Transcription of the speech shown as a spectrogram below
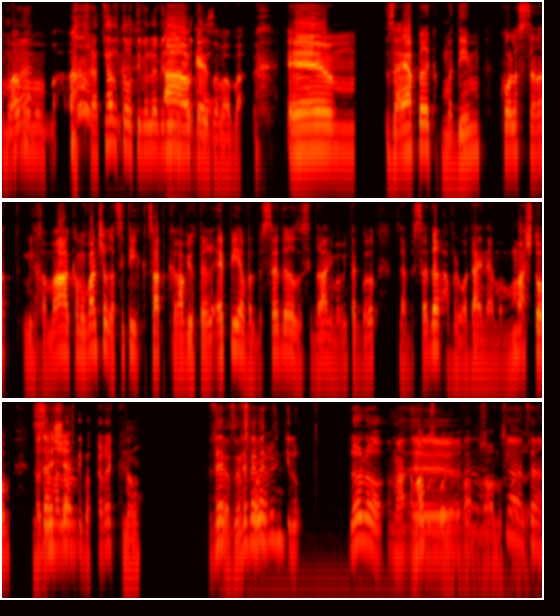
מה? מה, מה? שעצרת אותי ולא הבאת לי אה. אוקיי, סבבה. אמ, זה היה פרק מדהים, כל הסצנת מלחמה, כמובן שרציתי קצת קרב יותר אפי, אבל בסדר, זו סדרה, אני מבין את ההגבלות, זה היה בסדר, אבל הוא עדיין היה ממש טוב. אתה יודע זה מה לא אהבתי בפרק? נו, זה אין זה באמת? כאילו... לא, לא, מה... אמרנו אה, ספוילרים, אה, אמרנו כן, ספוילרים.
